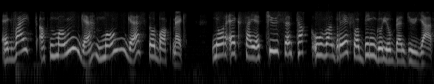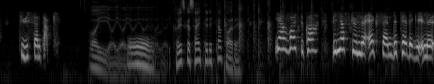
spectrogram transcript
Jeg veit at mange, mange står bak meg når jeg sier tusen takk, Ove André, for bingojobben du gjør. Tusen takk. Oi, oi, oi, oi, oi, oi. Hva vi skal si til dette, Kari? Ja, veit du hva? Denne skulle jeg sende til deg, eller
